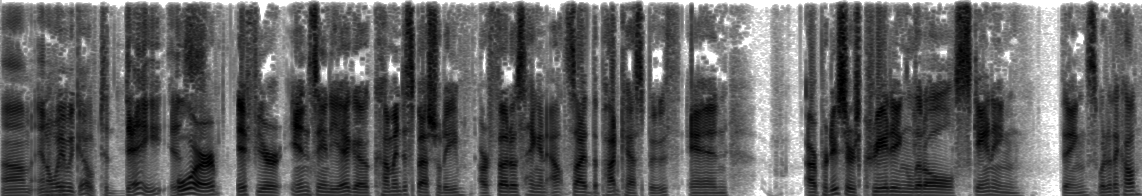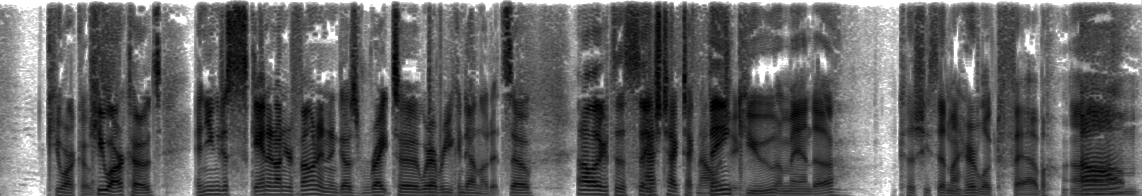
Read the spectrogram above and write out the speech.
Um, and away we go. Today is. Or if you're in San Diego, come into Specialty. Our photos hanging outside the podcast booth, and our producers creating little scanning things. What are they called? QR codes. QR codes, and you can just scan it on your phone, and it goes right to wherever you can download it. So And I like to say hashtag technology. thank you, Amanda, because she said my hair looked fab. Um,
